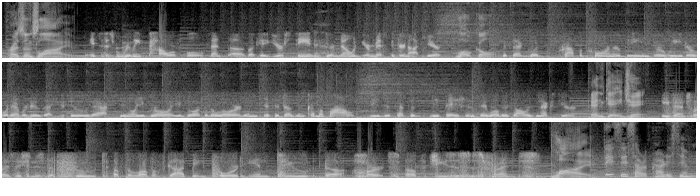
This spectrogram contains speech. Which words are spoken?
Presence Live. It's this really powerful sense of, okay, you're seen, you're known, you're missed if you're not here. Local. It's that good crop of corn or beans or wheat or whatever it is that you do that, you know, you grow it, you grow it to the Lord, and if it doesn't come about, you just have to be patient and say, well, there's always next year. Engaging. Evangelization is the fruit of the love of God being poured into the hearts of Jesus' friends. Live. This is our charism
